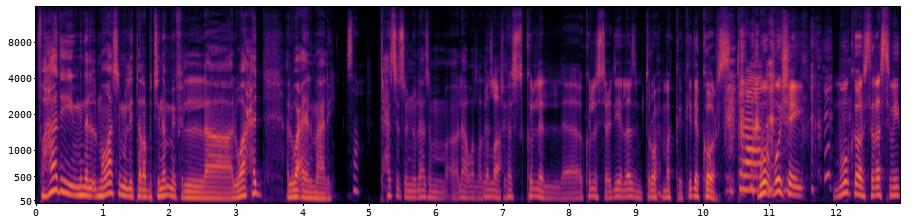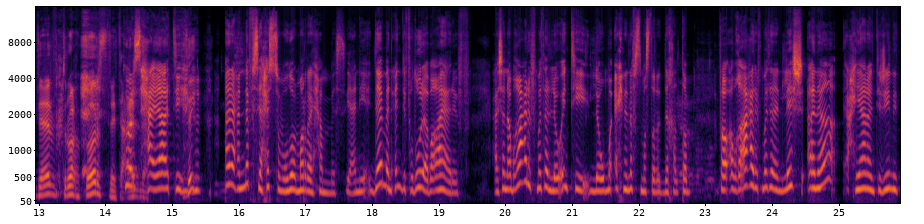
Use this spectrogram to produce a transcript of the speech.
فهذه من المواسم اللي ترى بتنمي في ال- الواحد الوعي المالي. صح. تحسس إنه لازم لا والله لازم والله. أحس كل ال- كل السعودية لازم تروح مكة كذا كورس. مو مو شيء مو كورس رسمي تعرف تروح كورس تتعلم. كورس حياتي. أنا عن نفسي أحسه موضوع مرة يحمس. يعني دائما عندي فضول أبغى أعرف عشان أبغى أعرف مثلا لو انت لو ما إحنا نفس مصدر الدخل طب فأبغى أعرف مثلا ليش أنا أحيانا تجيني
